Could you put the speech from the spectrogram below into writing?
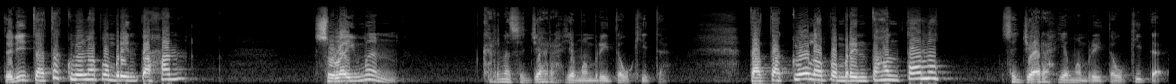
Jadi tata kelola pemerintahan Sulaiman karena sejarah yang memberitahu kita. Tata kelola pemerintahan Talut sejarah yang memberitahu kita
